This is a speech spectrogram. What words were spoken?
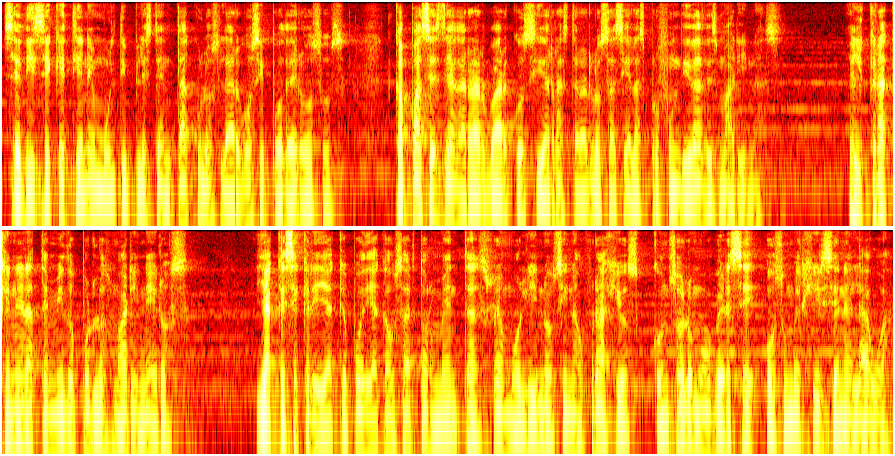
Se dice que tiene múltiples tentáculos largos y poderosos, capaces de agarrar barcos y arrastrarlos hacia las profundidades marinas. El kraken era temido por los marineros, ya que se creía que podía causar tormentas, remolinos y naufragios con solo moverse o sumergirse en el agua.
